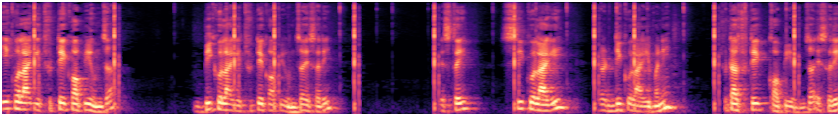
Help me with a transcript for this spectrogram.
ए को लागि छुट्टै कपी हुन्छ बीको लागि छुट्टै कपी हुन्छ यसरी। त्यस्तै सीको लागि र डीको लागि पनि छुट्टा छुट्टै कपी हुन्छ यसरी।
